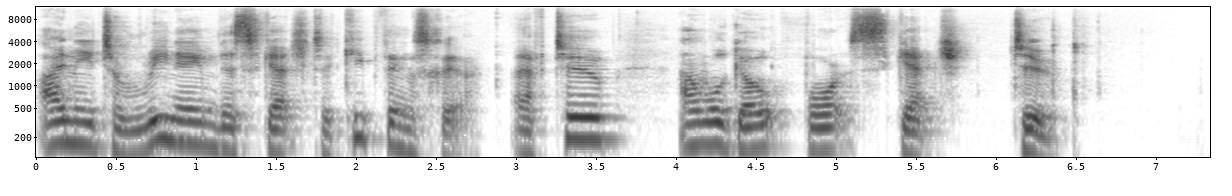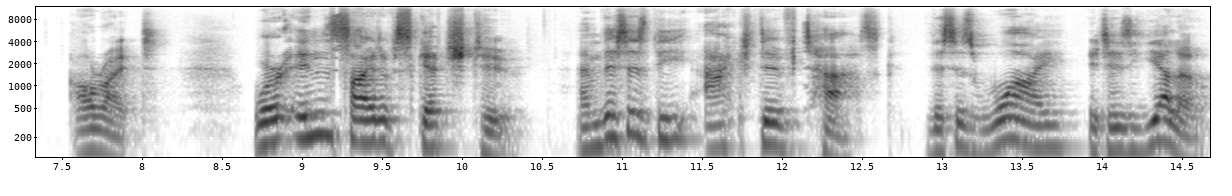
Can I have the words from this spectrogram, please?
I need to rename this sketch to keep things clear. F2, and we'll go for sketch 2. All right, we're inside of sketch 2, and this is the active task. This is why it is yellow.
